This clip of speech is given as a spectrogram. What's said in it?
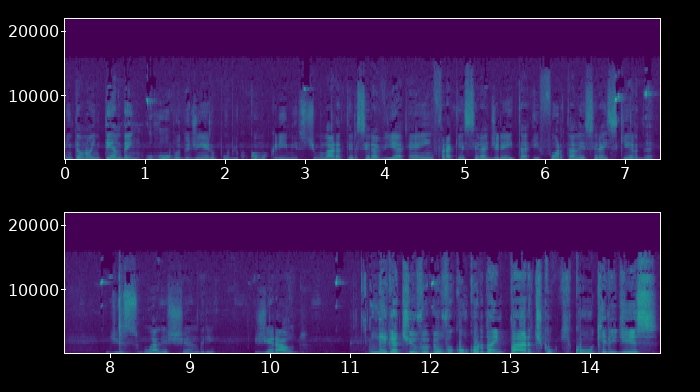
Então não entendem o roubo do dinheiro público como crime. Estimular a terceira via é enfraquecer a direita e fortalecer a esquerda, diz o Alexandre Geraldo. Negativo. Eu vou concordar em parte com, o que ele diz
